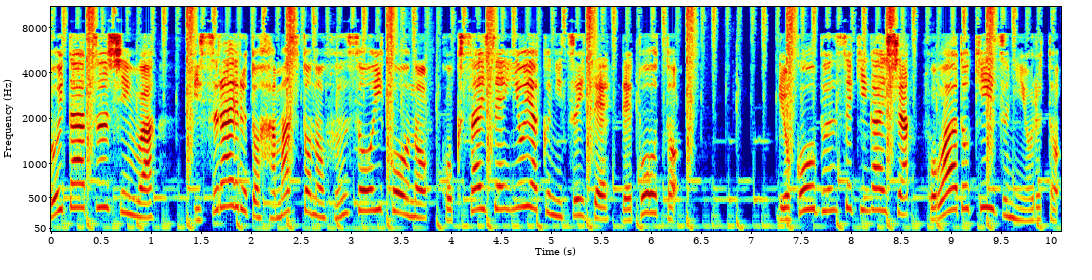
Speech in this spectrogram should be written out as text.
ロイター通信はイスラエルとハマスとの紛争以降の国際線予約についてレポート。旅行分析会社フォワードキーズによると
